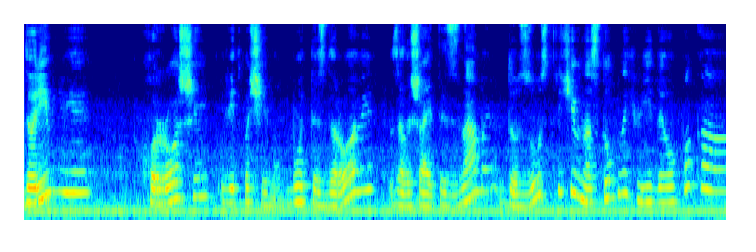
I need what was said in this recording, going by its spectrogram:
дорівнює хороший відпочинок. Будьте здорові, залишайтесь з нами. До зустрічі в наступних відео. Пока!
